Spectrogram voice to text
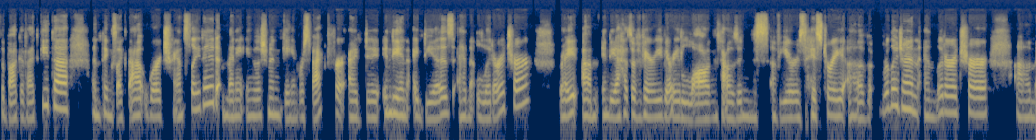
the Bhagavad Gita and things like that were translated, many Englishmen gained respect for ide- Indian ideas and literature, right? Um, India has a very, very long, thousands of years history of religion and literature um,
